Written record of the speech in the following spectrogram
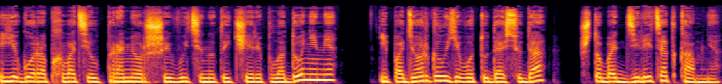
Егор обхватил промерзший вытянутый череп ладонями и подергал его туда-сюда, чтобы отделить от камня.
